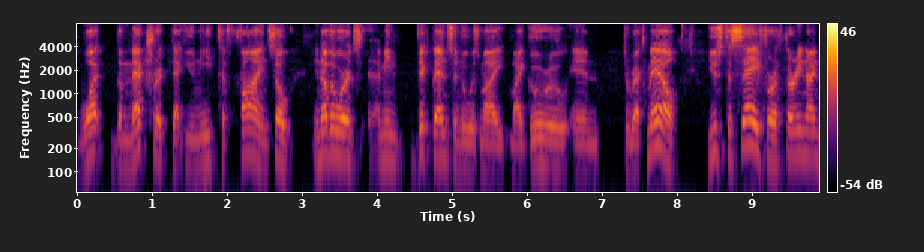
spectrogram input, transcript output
what the metric that you need to find. So, in other words, I mean, Dick Benson, who was my my guru in direct mail, used to say for a $39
